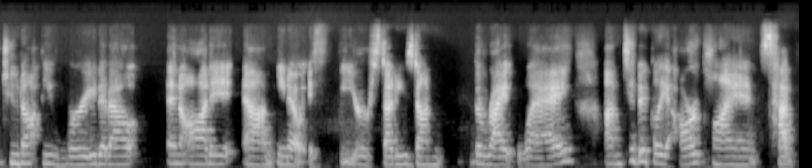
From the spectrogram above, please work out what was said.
do not be worried about an audit um you know if your study's done the right way. Um typically our clients have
